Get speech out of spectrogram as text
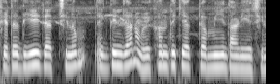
সেটা দিয়েই যাচ্ছিলাম। একদিন জানো, এখান থেকে একটা মেয়ে দাঁড়িয়েছিল,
